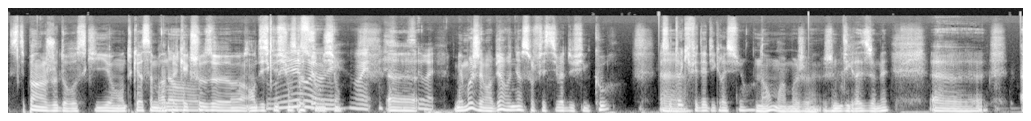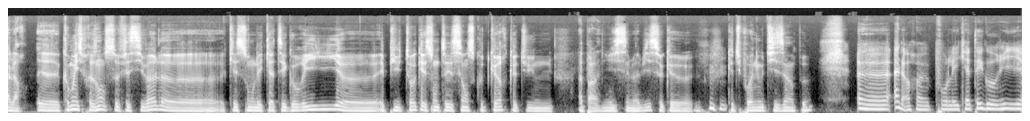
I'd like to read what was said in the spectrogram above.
C'était pas un jeu de Roski. En tout cas, ça me rappelle quelque chose euh, en discussion, pas sur mission. c'est vrai. Mais moi, j'aimerais bien revenir sur le festival du film court. Ah, c'est toi qui fais des digressions. Non, moi, moi, je, je ne digresse jamais. Euh, alors, euh, comment il se présente ce festival euh, Quelles sont les catégories euh, Et puis toi, quelles sont tes séances coup de cœur que tu, à part la nuit cinéma bis, que que tu pourrais nous teaser un peu? Alors, pour les catégories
